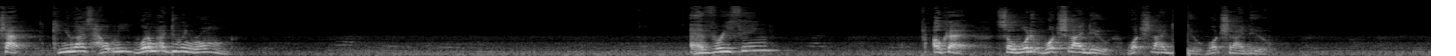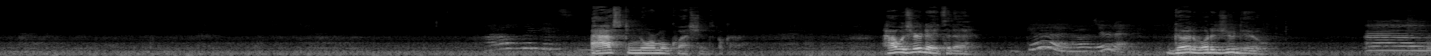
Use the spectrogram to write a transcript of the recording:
chat, can you guys help me? What am I doing wrong? Everything? Okay, so what what should I do? What should I do? What should I do? I don't think it's Ask normal questions. Okay. How was your day today? good. How was your day? Good. What did you do? Um.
